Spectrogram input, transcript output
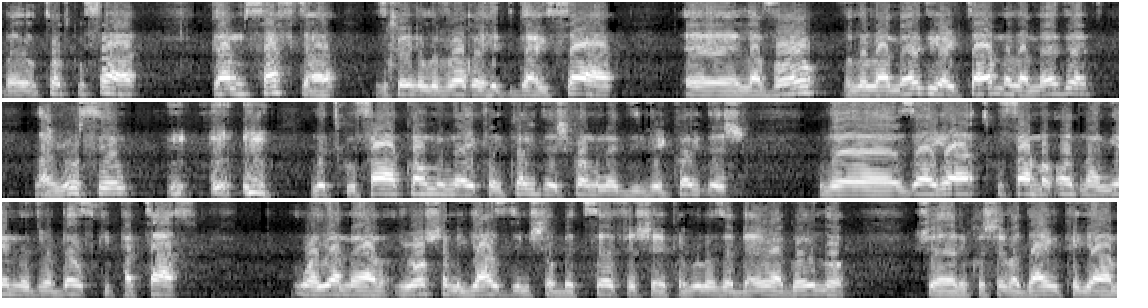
באותה תקופה גם סבתא, זכרנו לברכה, התגייסה uh, לבוא וללמד, היא הייתה מלמדת לרוסים לתקופה כל מיני כלי קודש, כל מיני דברי קודש, וזו הייתה תקופה מאוד מעניינת, רבלסקי פתח הוא היה מהראש המייסדים של בית ספר שקראו לזה באר הגוילו, שאני חושב עדיין קיים,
